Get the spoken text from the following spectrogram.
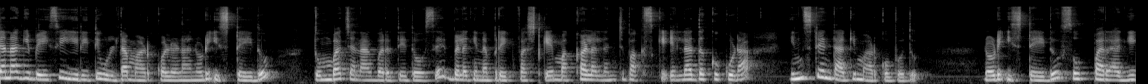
ಚೆನ್ನಾಗಿ ಬೇಯಿಸಿ ಈ ರೀತಿ ಉಲ್ಟಾ ಮಾಡ್ಕೊಳ್ಳೋಣ. ನೋಡಿ, ಇಷ್ಟೇ ಇದು. ತುಂಬ ಚೆನ್ನಾಗಿ ಬರುತ್ತೆ ದೋಸೆ. ಬೆಳಗಿನ ಬ್ರೇಕ್ಫಾಸ್ಟ್ಗೆ, ಮಕ್ಕಳ ಲಂಚ್ ಬಾಕ್ಸ್ಗೆ ಎಲ್ಲದಕ್ಕೂ ಕೂಡ ಇನ್ಸ್ಟೆಂಟಾಗಿ ಮಾಡ್ಕೋಬೋದು. ನೋಡಿ, ಇಷ್ಟೇ ಇದು. ಸೂಪರಾಗಿ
